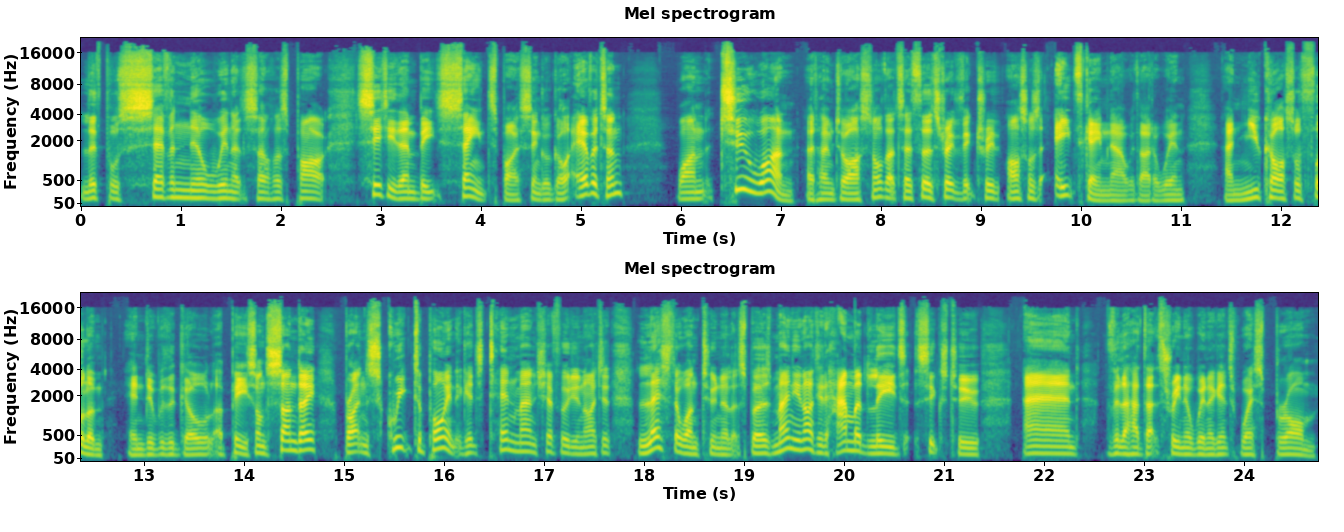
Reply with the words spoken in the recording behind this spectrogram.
Liverpool's 7 0 win at Selhurst Park. City then beat Saints by a single goal. Everton won 2 1 at home to Arsenal. That's their third straight victory. Arsenal's eighth game now without a win. And Newcastle Fulham ended with a goal apiece. On Sunday, Brighton squeaked a point against 10 man Sheffield United. Leicester won 2 0 at Spurs. Man United hammered Leeds 6 2. And Villa had that 3 0 win against West Brom.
